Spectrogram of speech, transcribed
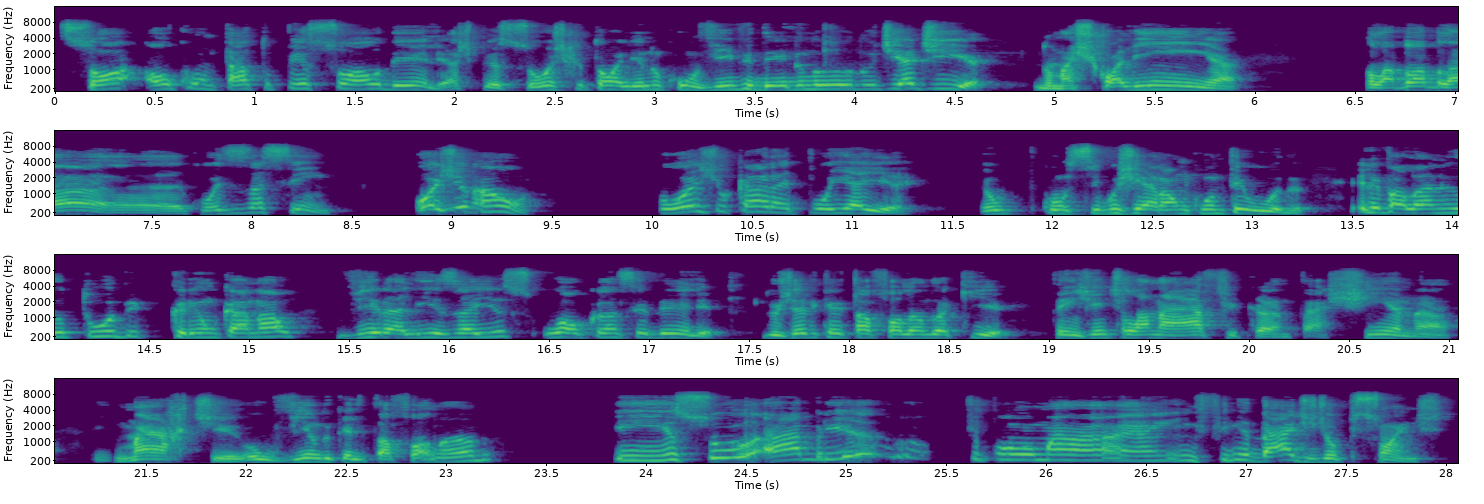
só ao contato pessoal dele as pessoas que estão ali no convívio dele no, no dia a dia numa escolinha blá blá blá coisas assim hoje não hoje o cara pô e aí eu consigo gerar um conteúdo. Ele vai lá no YouTube, cria um canal, viraliza isso, o alcance dele, do jeito que ele está falando aqui, tem gente lá na África, na China, em Marte, ouvindo o que ele está falando, e isso abre tipo uma infinidade de opções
